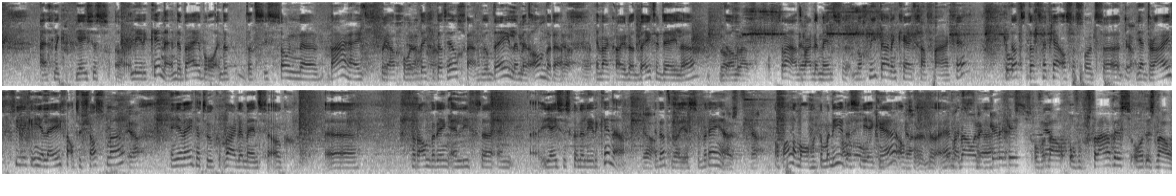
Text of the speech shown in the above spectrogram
eigenlijk Jezus uh, leren kennen en de Bijbel. En dat, dat is zo'n uh, waarheid voor jou geworden dat je dat heel graag wil delen met anderen. En waar kan je dat beter delen dan op straat, waar de mensen nog niet naar een kerk gaan vaak. Hè? Dat, dat heb jij als een soort uh, ja. drive, zie ik in je leven, enthousiasme. En je weet natuurlijk waar de mensen ook verandering en liefde en eh, Jezus kunnen leren kennen. Ja. En dat wil je ze brengen. Juist, ja. Op alle mogelijke manieren zie ik. Hè? Of, ja. hè, of het nou in een kerk is, of het nou of op straat is, of het is nou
